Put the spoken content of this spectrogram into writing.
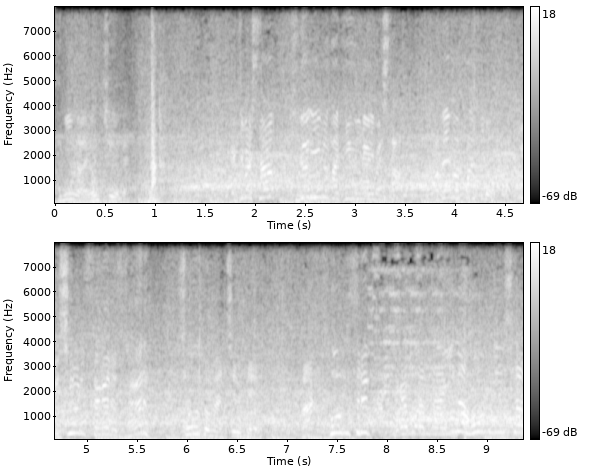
次が4球目。打きました。左への打球になりました。阿部正弘後ろに下がる下がる。ショートが中継。バックホームする。セカンドランナー今ホームインした。2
